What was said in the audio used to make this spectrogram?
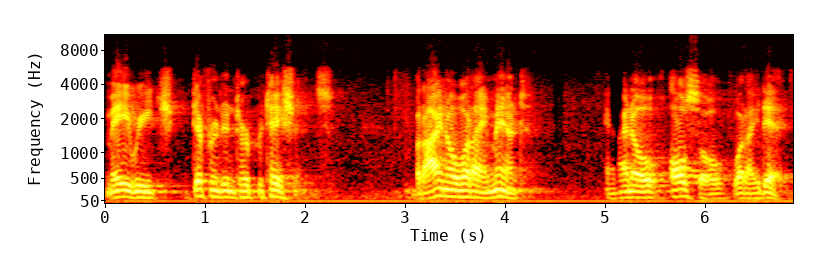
may reach different interpretations. But I know what I meant, and I know also what I did.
